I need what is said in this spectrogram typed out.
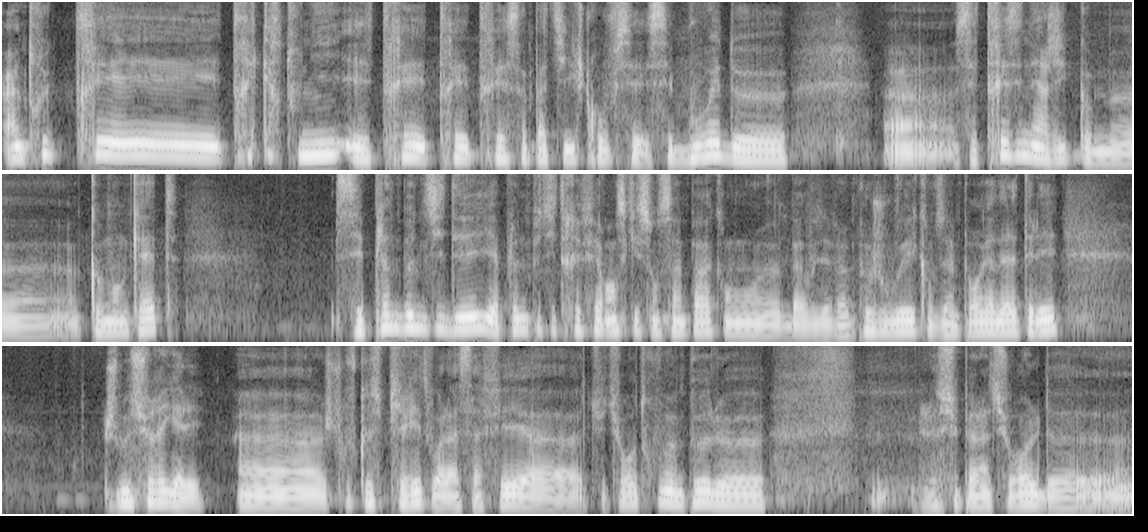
un truc très très cartoony et très très très sympathique, je trouve. C'est bourré de, euh, c'est très énergique comme euh, comme enquête. C'est plein de bonnes idées. Il y a plein de petites références qui sont sympas quand bah, vous avez un peu joué, quand vous avez un peu regardé la télé. Je me suis régalé. Je trouve que Spirit, voilà, ça fait. tu, tu retrouves un peu le le supernatural de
